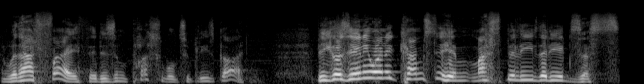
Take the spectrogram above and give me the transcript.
And without faith, it is impossible to please God. Because anyone who comes to him must believe that he exists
